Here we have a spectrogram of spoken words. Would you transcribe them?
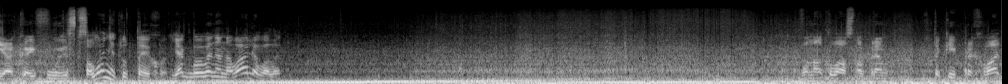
Я кайфую. В салоні тут тихо. Як би ви не навалювали, вона класно, прям такий прихват.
